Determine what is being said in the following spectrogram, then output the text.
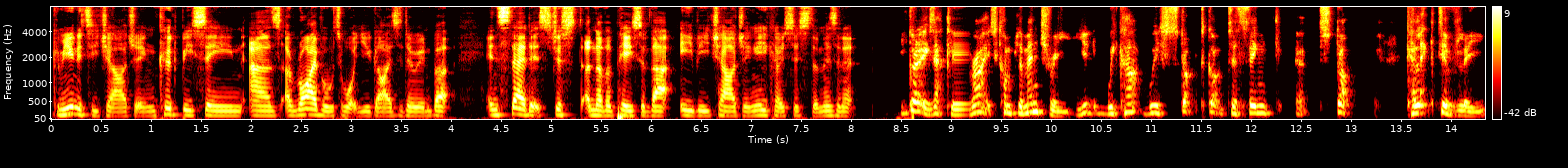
community charging could be seen as a rival to what you guys are doing, but instead it's just another piece of that EV charging ecosystem, isn't it? You've got it exactly right. It's complementary. We can't. We've stopped. Got to think. Uh, stop collectively.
